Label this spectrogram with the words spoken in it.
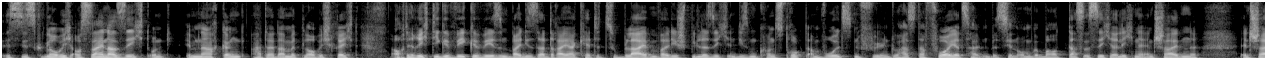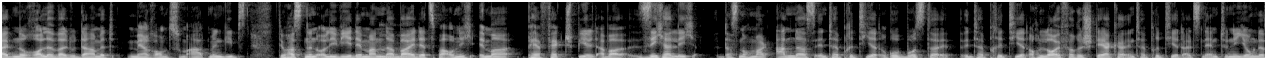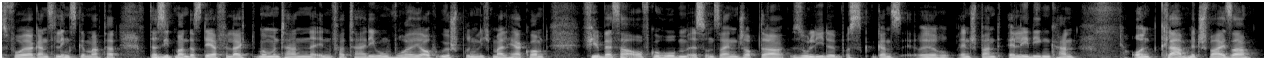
ist es, glaube ich, aus seiner Sicht und im Nachgang hat er damit, glaube ich, recht, auch der richtige Weg gewesen, bei dieser Dreierkette zu bleiben, weil die Spieler sich in diesem Konstrukt am wohlsten fühlen. Du hast davor jetzt halt ein bisschen umgebaut. Das ist sicherlich eine entscheidende, entscheidende Rolle, weil du damit mehr Raum zum Atmen gibst. Du hast einen Olivier Demann mhm. dabei, der zwar auch nicht immer perfekt spielt, aber sicherlich das nochmal anders interpretiert, robuster interpretiert, auch läuferisch stärker interpretiert, als ein Anthony Jung das vorher ganz links gemacht hat. Da sieht man, dass der vielleicht momentan in der Innenverteidigung, wo er ja auch ursprünglich mal herkommt, viel besser aufgehoben ist und seinen Job da solide, ganz äh, entspannt erledigen kann. Und klar, mit Schweizer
